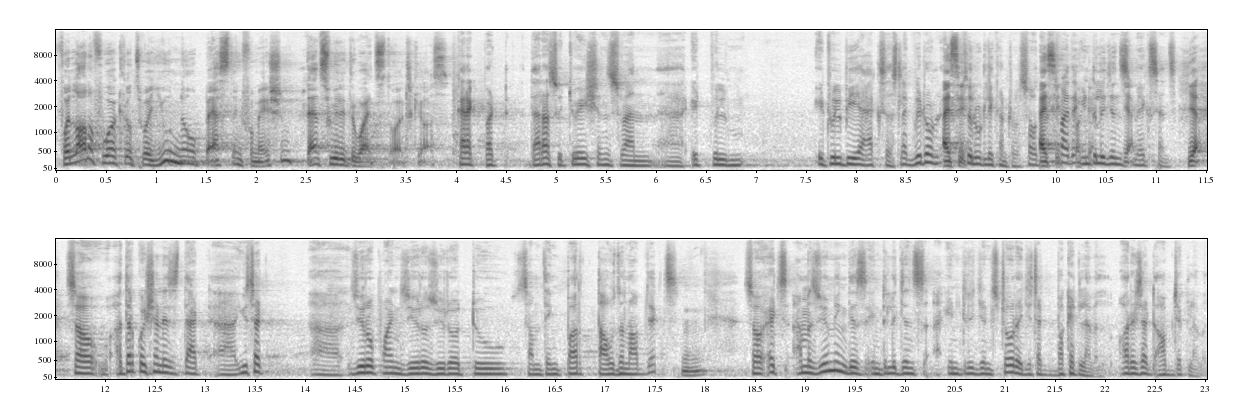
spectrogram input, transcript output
for a lot of workloads where you know best information, that's really the right storage class. Correct, but there are situations when uh, it will it will be accessed. Like we don't absolutely control. So that's why the Okay. intelligence Yeah. makes sense. Yeah. So other question is that uh, you said uh, 0.002 something per thousand objects. Mm-hmm. So it's I'm assuming this intelligence intelligent storage is at bucket level or is at object level.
